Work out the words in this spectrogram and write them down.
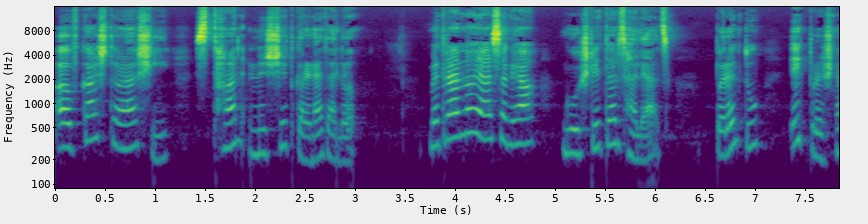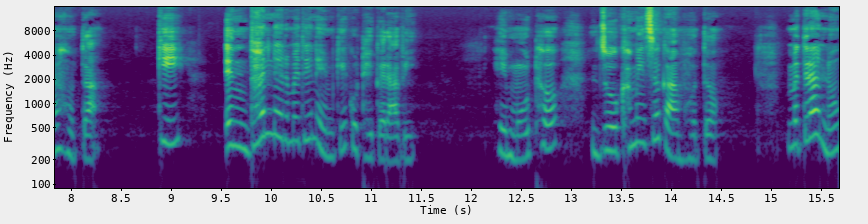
अवकाश तळाशी स्थान निश्चित करण्यात आलं. मित्रांनो या सगळ्या गोष्टी तर झाल्याच परंतु एक प्रश्न होता की इंधन निर्मिती नेमकी कुठे करावी? हे मोठं जोखमीचं काम होतं. मित्रांनो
